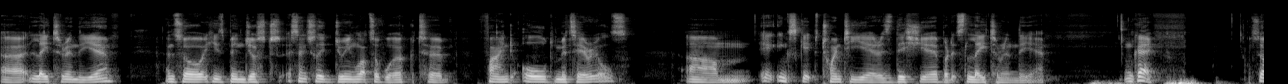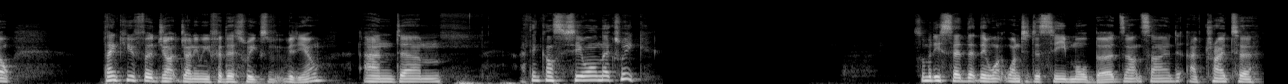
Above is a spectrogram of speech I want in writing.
uh, later in the year. And so he's been just essentially doing lots of work to find old materials. Um, Inkscape's 20 year is this year, but it's later in the year. Okay, so thank you for jo joining me for this week's video, and um, I think I'll see you all next week. Somebody said that they wanted to see more birds outside. I've tried to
